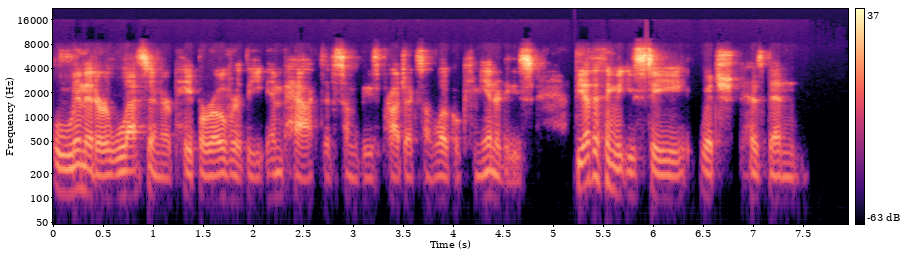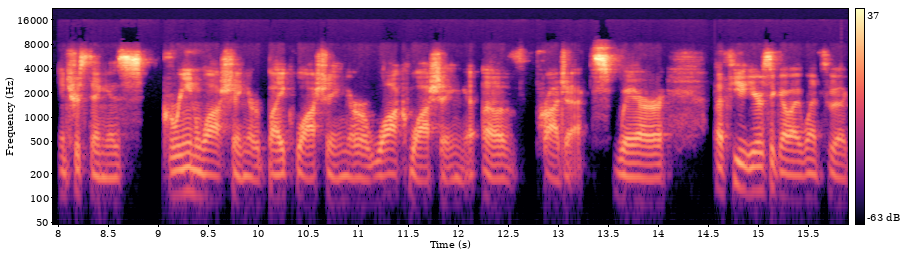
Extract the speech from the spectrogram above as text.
limit or lessen or paper over the impact of some of these projects on local communities. The other thing that you see, which has been interesting, is greenwashing or bike washing or walk washing of projects. Where a few years ago, I went to a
